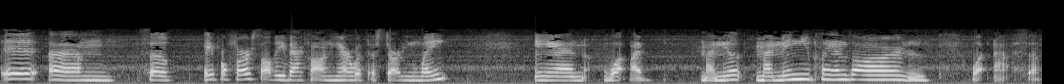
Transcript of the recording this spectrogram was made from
it um, so April 1st I'll be back on here with a starting weight and what my my meal, my menu plans are and whatnot. So,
